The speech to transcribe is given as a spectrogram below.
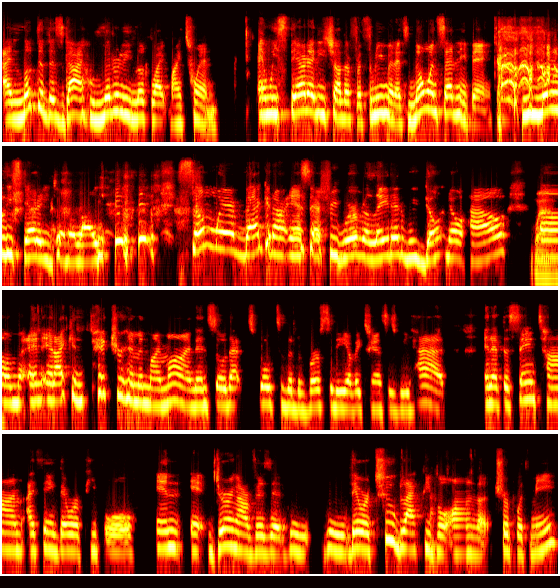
I looked at this guy who literally looked like my twin and we stared at each other for three minutes. No one said anything. We literally stared at each other like somewhere back in our ancestry we're related. We don't know how. Wow. Um, and and I can picture him in my mind, and so that spoke to the diversity of experiences we had. And at the same time, I think there were people in it, during our visit who who there were two black people on the trip with me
